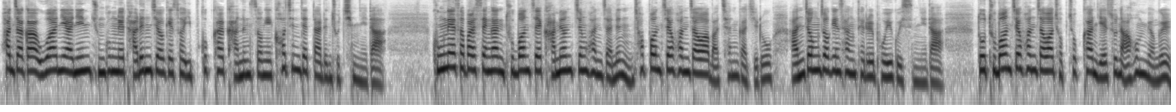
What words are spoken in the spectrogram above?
환자가 우한이 아닌 중국 내 다른 지역에서 입국할 가능성이 커진 데 따른 조치입니다. 국내에서 발생한 두 번째 감염증 환자는 첫 번째 환자와 마찬가지로 안정적인 상태를 보이고 있습니다. 또 두 번째 환자와 접촉한 69명을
